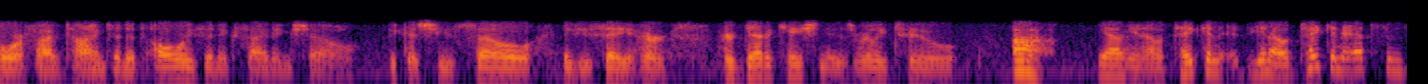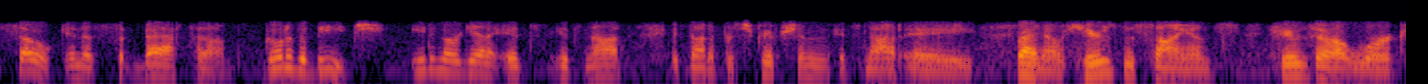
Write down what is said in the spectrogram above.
four or five times, and it's always an exciting show because she's so, as you say, her her dedication is really to ah, Oh, yeah, You know, take an you know take an Epsom soak in a bathtub. Go to the beach. Eat an organic. It's it's not it's not a prescription. It's not a right. you know. Here's the science. Here's how it works.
